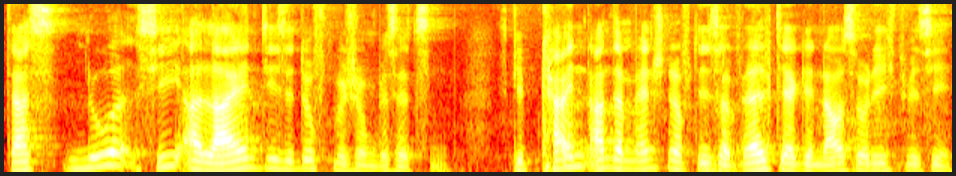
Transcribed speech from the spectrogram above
dass nur Sie allein diese Duftmischung besitzen. Es gibt keinen anderen Menschen auf dieser Welt, der genauso riecht wie Sie.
